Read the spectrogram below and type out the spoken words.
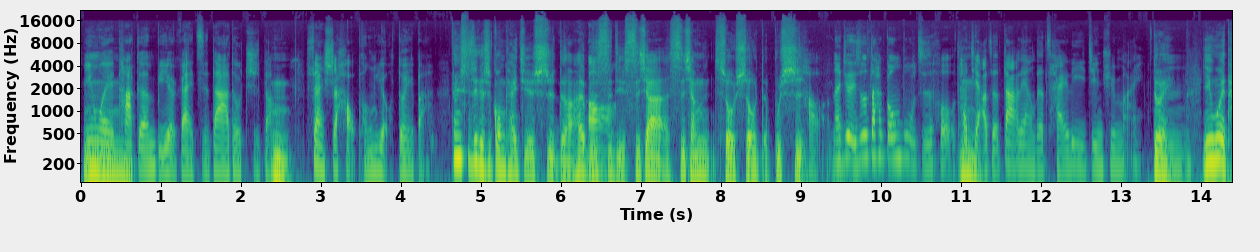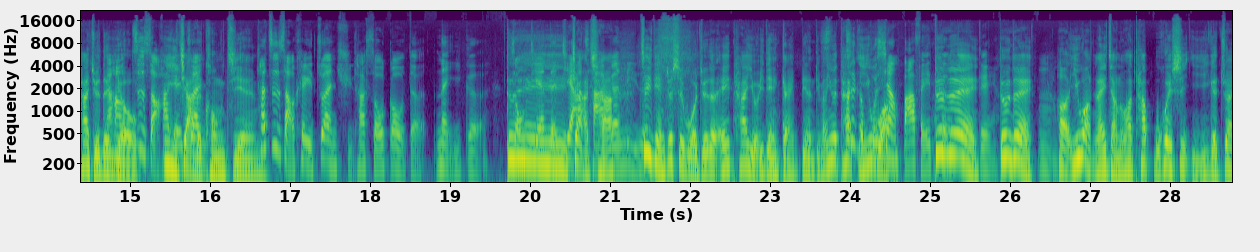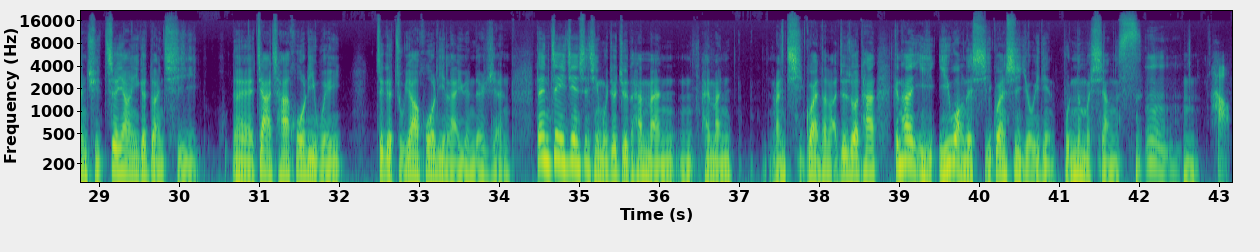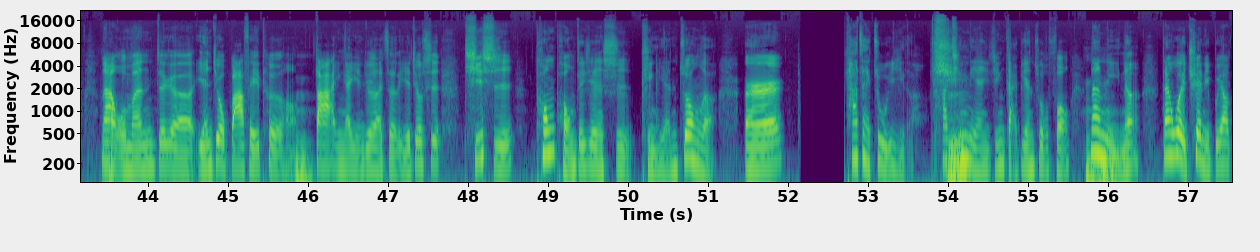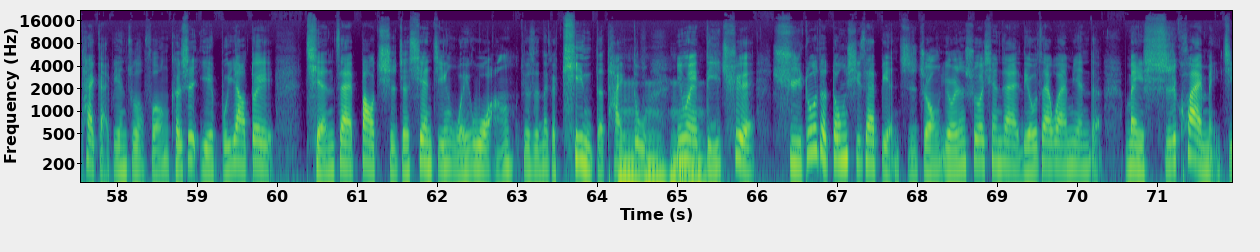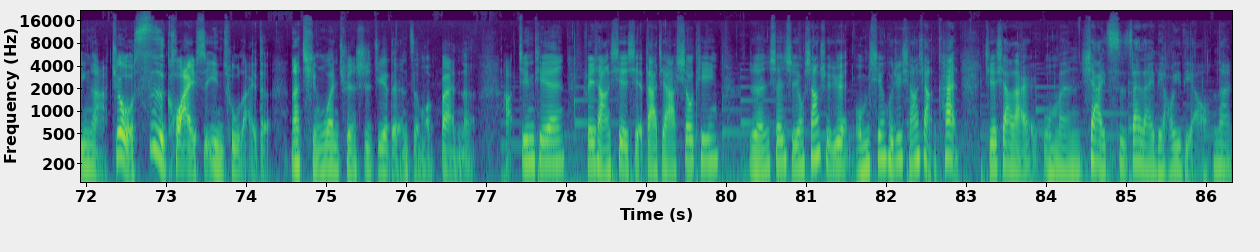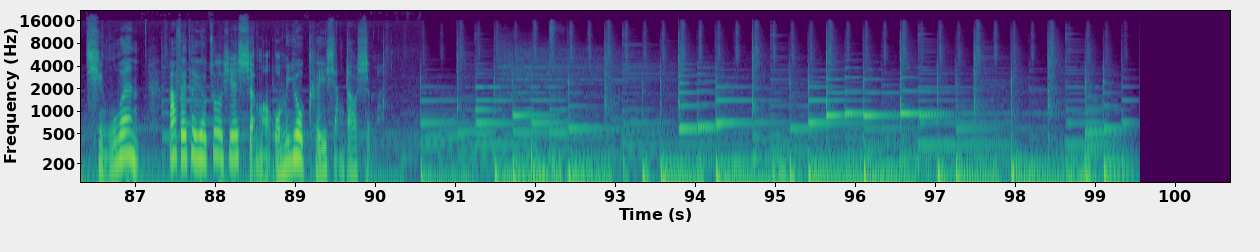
因为他跟比尔盖茨大家都知道，嗯，算是好朋友，对吧？但是这个是公开揭示的啊，他又不是私底、哦、私下私相授受的，不是。好，那就也就是他公布之后，他夹着大量的财力进去买，嗯、对、嗯，因为他觉得有至少溢价的空间，他至少可以赚取他收购的那一个中间的价差跟利润。这一点就是我觉得，哎，他有一点改变的地方，因为他以往、这个、不像巴菲特，对不对？对，对不对？嗯，好，以往来讲的话，他不会是以一个赚取这样一个短期呃价差获利为。这个主要获利来源的人，但这一件事情我就觉得还蛮嗯，还蛮蛮奇怪的啦。就是说，他跟他以以往的习惯是有一点不那么相似。嗯嗯，好，那我们这个研究巴菲特哈，大家应该研究在这里，也就是其实通膨这件事挺严重了，而他在注意了，他今年已经改变作风。那你呢？但我也劝你不要太改变作风，可是也不要对。钱在保持着现金为王，就是那个 king 的态度，因为的确许多的东西在贬值中。有人说，现在留在外面的每十块美金啊，就有四块是印出来的。那请问全世界的人怎么办呢？好，今天非常谢谢大家收听人生实用商学院。我们先回去想想看，接下来我们下一次再来聊一聊。那请问巴菲特又做些什么？我们又可以想到什么？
